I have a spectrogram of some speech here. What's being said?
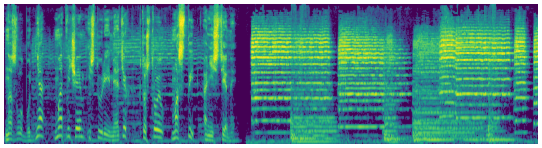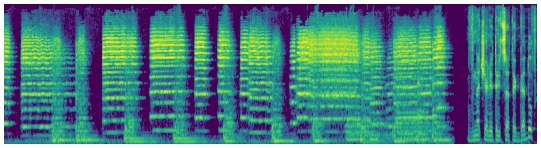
На злобу дня мы отвечаем историями о тех, кто строил мосты, а не стены. Начале 30-х годов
